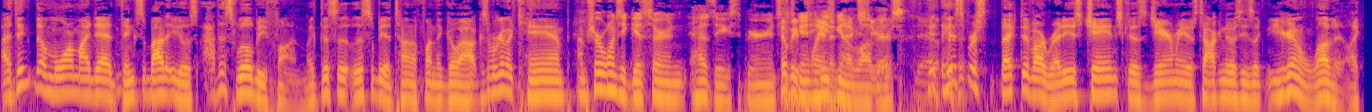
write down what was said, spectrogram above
I think the more my dad thinks about it, he goes, "Ah, this will be fun. Like this, this will be a ton of fun to go out because we're gonna camp. I'm sure once he gets there and has the experience, He'll he's be gonna, playing he's it gonna love year's. it. Hi- His perspective already has changed because Jeremy was talking to us. He's like, "You're gonna love it. Like,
